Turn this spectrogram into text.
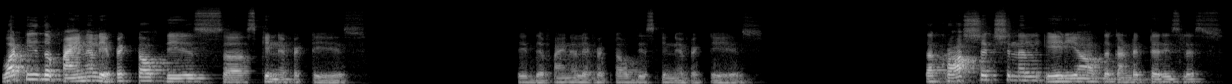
What is the final effect of this uh, skin effect is, the final effect of this skin effect is the cross-sectional area of the conductor is less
